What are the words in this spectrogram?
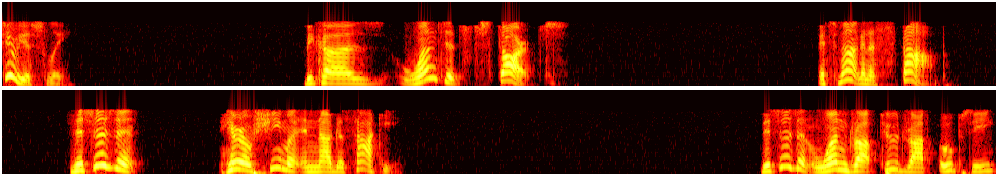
seriously. Because once it starts, it's not going to stop. This isn't Hiroshima and Nagasaki. This isn't one drop, two drop, oopsie.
